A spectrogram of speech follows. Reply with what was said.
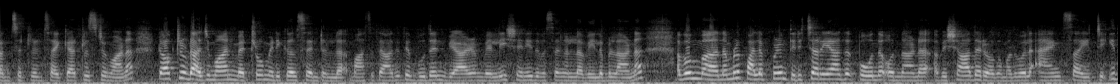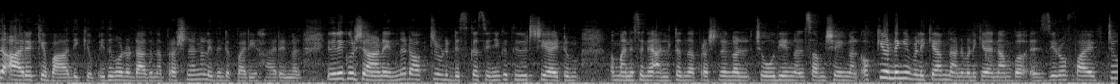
കൺസൾട്ടന്റ് സൈക്കാട്രിസ്റ്റുമാണ് ഡോക്ടറുടെ അജ്മാൻ മെട്രോ മെഡിക്കൽ സെന്ററിൽ മാസത്തെ ആദ്യത്തെ ബുധൻ വ്യാഴം വെള്ളി ശനി ദിവസങ്ങളിൽ അവൈലബിൾ ആണ്. അപ്പം നമ്മൾ പലപ്പോഴും തിരിച്ചറിയാതെ പോകുന്ന ഒന്നാണ് വിഷാദ രോഗം അതുപോലെ ആങ്സൈറ്റി ഇത് ആരൊക്കെ ബാധിക്കും? ഇതുകൊണ്ടുണ്ടാകുന്ന പ്രശ്നങ്ങൾ ഇതിന്റെ പരിഹാരങ്ങൾ. ഇതിനെക്കുറിച്ചാണ് ഇന്ന് ഡോക്ടറോട് ഡിസ്കസ് ചെയ്യുന്നത് നിങ്ങൾക്ക് തീർച്ചയായിട്ടും മനസ്സിനെ അലട്ടുന്ന പ്രശ്നങ്ങൾ ചോദ്യങ്ങൾ സംശയങ്ങൾ ഒക്കെ ഉണ്ടെങ്കിൽ വിളിക്കാം എന്നാണ് വിളിക്കുന്ന number zero five two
